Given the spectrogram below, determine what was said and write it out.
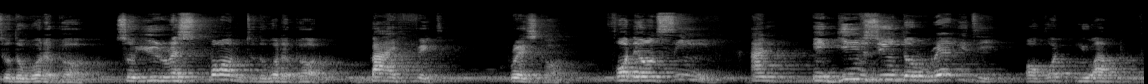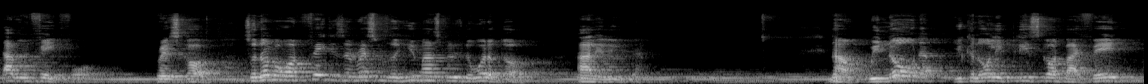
to the word of God. So you respond to the word of God by faith. Praise God. For the unseen. And it gives you the reality of what you are having faith for. Praise God. So number one, faith is a response of the human spirit, the word of God. Hallelujah. Now, we know that you can only please God by faith.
